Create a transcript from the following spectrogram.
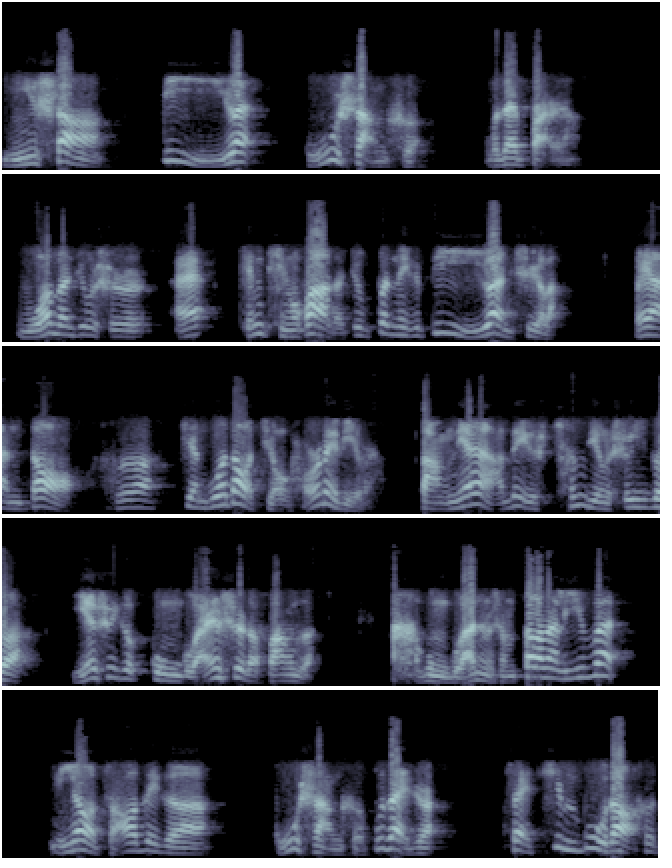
你上第一医院骨伤科，我在班上，我们就是哎挺听话的，就奔那个第一医院去了，北安道和建国道交口那地方。当年啊，那个曾经是一个，也是一个公馆式的房子，大公馆子什么，到那里一问，你要找这个骨伤科，不在这儿。在进步道和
